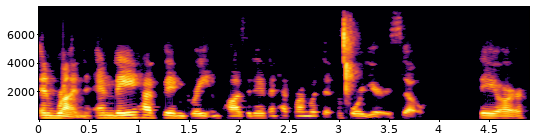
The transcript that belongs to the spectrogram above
and run. And they have been great and positive and have run with it for four years. So they are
